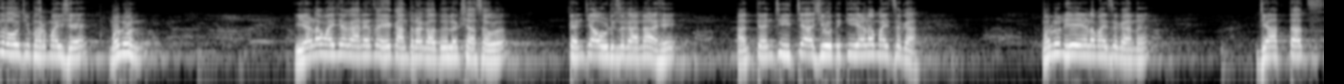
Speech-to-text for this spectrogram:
भाऊची फरमाईश आहे. म्हणून. येडा माझ्या गाण्याचा एक अंतरा गातोय लक्ष असावं. त्यांच्या आवडीचं गाणं आहे. आणि त्यांची इच्छा अशी होती की येडामाईचं का म्हणून हे येडमायचं गाणं जे आत्ताच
